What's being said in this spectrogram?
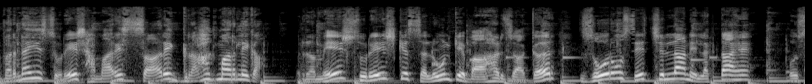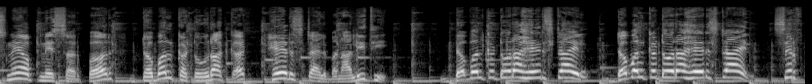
वरना ये सुरेश हमारे सारे ग्राहक मार लेगा। रमेश सुरेश के सलून के बाहर जाकर जोरों से चिल्लाने लगता है। उसने अपने सर पर डबल कटोरा कट हेयर स्टाइल बना ली थी। डबल कटोरा हेयर स्टाइल डबल कटोरा हेयर स्टाइल सिर्फ़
